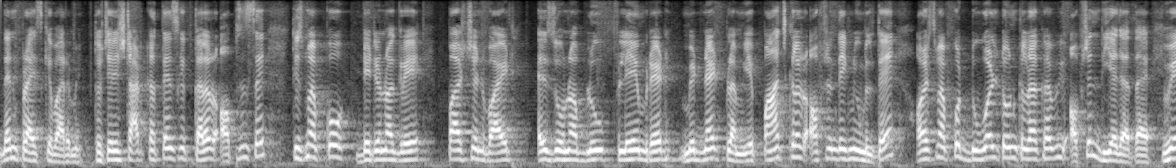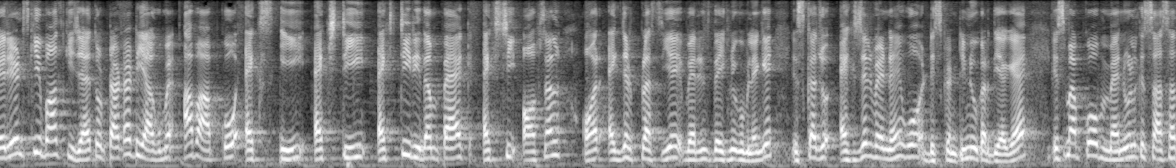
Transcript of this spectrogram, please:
देन प्राइस के बारे में। तो चलिए स्टार्ट करते हैं इसके कलर ऑप्शन से तो इसमें आपको Daytona grey Persian white Arizona blue flame red midnight plum ये पाँच कलर ऑप्शन देखने को मिलते हैं, और इसमें आपको डुअल टोन कलर का भी ऑप्शन दिया जाता है। वेरिएंट्स की बात की जाए तो टाटा टियागो में अब आपको X E X T X T rhythm pack X T optional और एक्जेड प्लस ये वेरियंट्स देखने को मिलेंगे। इसका जो एक्जेड वेरियंट है, वो डिसकंटिन्यू कर दिया गया है। इसमें आपको मैनुअल के साथ साथ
